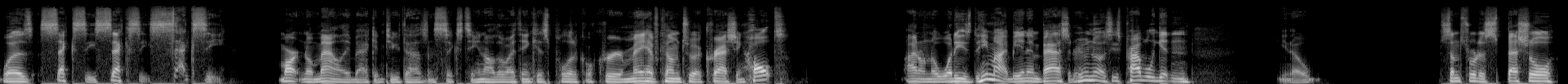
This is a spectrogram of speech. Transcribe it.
was sexy, sexy, sexy Martin O'Malley back in 2016, although I think his political career may have come to a crashing halt I don't know what he's. He might be an ambassador. Who knows? He's probably getting, you know, some sort of special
